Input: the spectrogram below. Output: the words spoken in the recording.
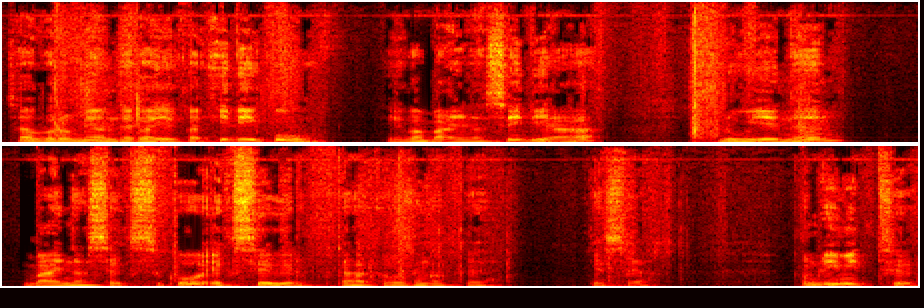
자 그러면 내가 얘가 1이고 얘가 마이너스 1이야. 그리고 얘는 마이너스 x고 x의 그래프다 라고 생각하겠어요. 그럼 리미트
